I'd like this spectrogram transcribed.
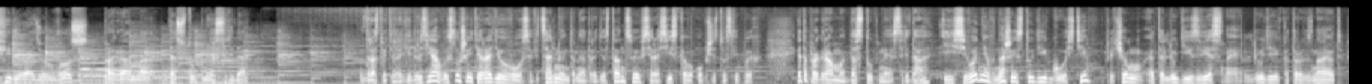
эфире Радио ВОЗ, программа «Доступная среда». Здравствуйте, дорогие друзья! Вы слушаете Радио ВОЗ, официальную интернет-радиостанцию Всероссийского общества слепых. Это программа «Доступная среда», и сегодня в нашей студии гости, причем это люди известные, люди, которых знают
